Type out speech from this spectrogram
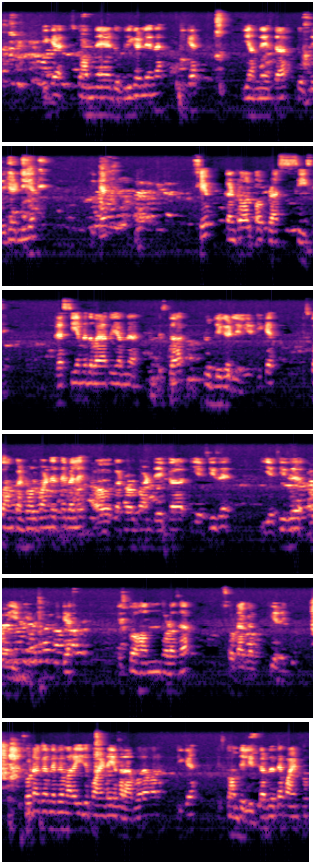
ठीक है? इसको हमने डुप्लीकेट लेना है, ठीक है? ये हमने इसका डुप्लीकेट लिया, ठीक है? शिफ्ट कंट्रोल और प्रेस सी से। प्रेस सी हमने दबाया तो ये हमने इसका डुप्लीकेट ले लिया, ठीक है? इसको हम कंट्रोल पॉइंट देते हैं पहले और कंट्रोल पॉइंट देकर ये चीज़ है ये चीज़ है और ये चीज़ है ठीक है? इसको हम थोड़ा सा छोटा कर, ये देखिए। छोटा करने पे हमारा ये जो पॉइंट है, ये ख़राब हो रहा है हमारा, ठीक है? इसको हम डिलीट कर देते हैं पॉइंट को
